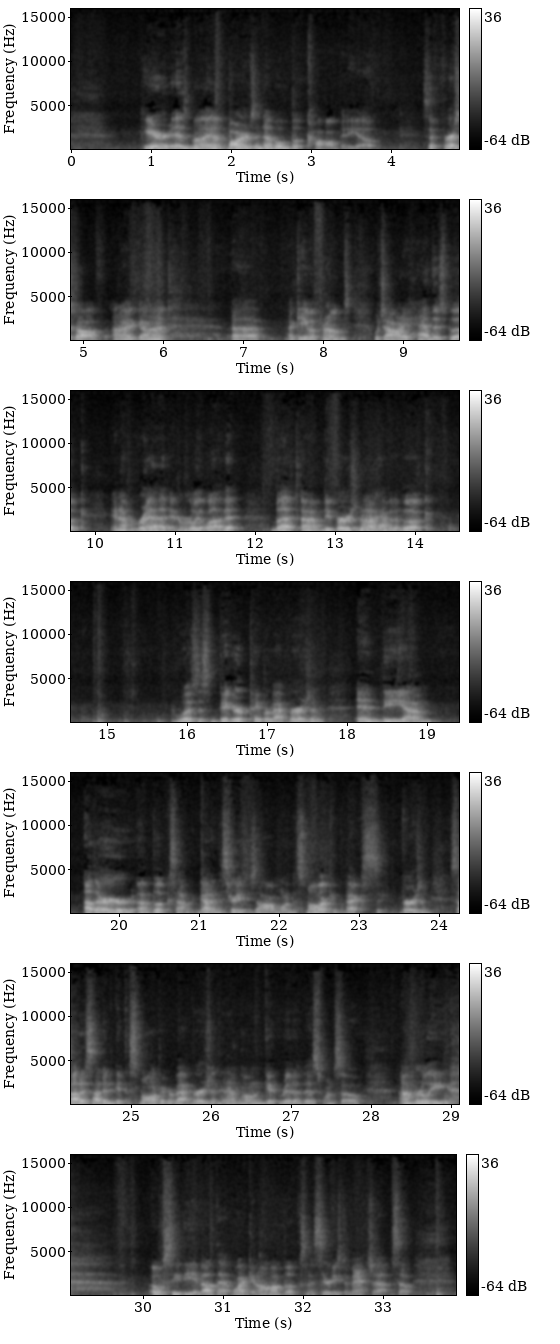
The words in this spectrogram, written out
here is my um, Barnes & Noble book haul video. So first off, I got uh, a Game of Thrones, which I already had this book and I've read and really love it. But um, the version I have of the book was this bigger paperback version, and the um, other uh, books I've got in the series is all more in the smaller paperback version. So I decided to get the smaller paperback version, and I'm going to get rid of this one. So I'm really OCD about that, liking all my books in the series to match up. So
